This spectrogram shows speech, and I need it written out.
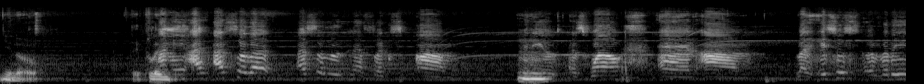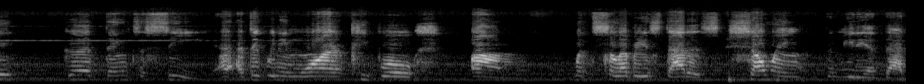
you know, they play. I mean, I, I saw that. I saw the Netflix um, Mhm. video as well, and um, like it's just a really good thing to see. I, I think we need more people um, with celebrity status showing the media that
